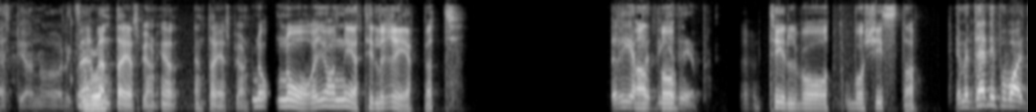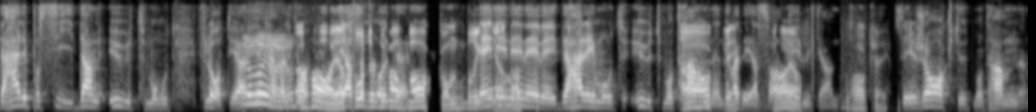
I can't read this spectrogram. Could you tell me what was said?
Esbjörn. Och liksom, Vä- Vänta Esbjörn, Eh, vänta Esbjörn. nå- når jag ner till repet? repet, alltså- vilket rep? Till vår, vår kista? Ja men den är på det här är på sidan ut mot, förlåt jag, Ja, jag ja, kan ja. Jaha, jag alltså trodde det var det- bakom bryggan. Nej, nej, nej, nej, nej, det här är mot, ut mot Ja, hamnen, okej. det var det jag sa Ja, ja. till lite grann. Okej. Så det är rakt ut mot hamnen.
